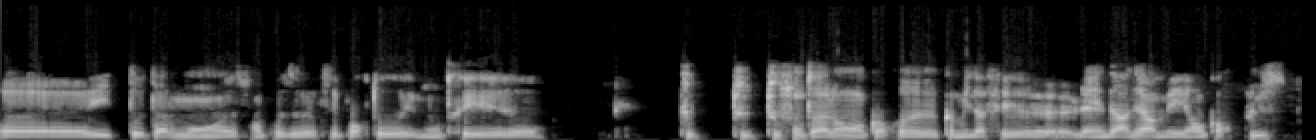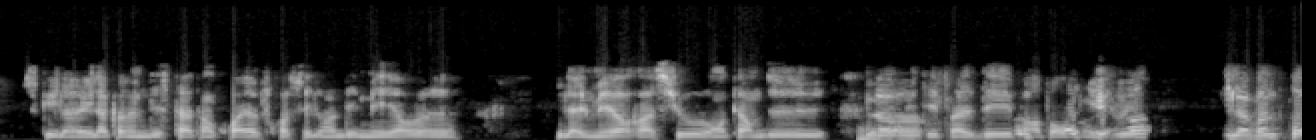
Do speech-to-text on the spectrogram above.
et totalement s'imposer avec ses Porto et montrer tout, tout, tout, son talent encore comme il a fait l'année dernière, mais encore plus parce qu'il a, il a quand même des stats incroyables. Je crois que c'est l'un des meilleurs. il a le meilleur ratio en termes de, de passe D par rapport au jeu. Il a 23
